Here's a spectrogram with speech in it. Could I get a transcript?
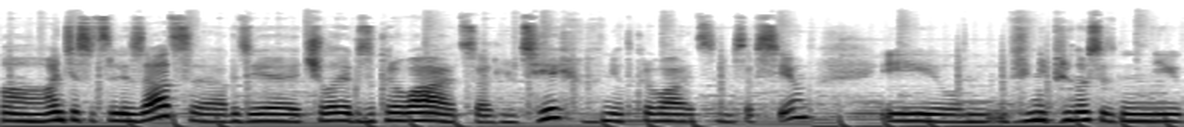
а, антисоциализация, где человек закрывается от людей, не открывается им совсем, и он не переносит ни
